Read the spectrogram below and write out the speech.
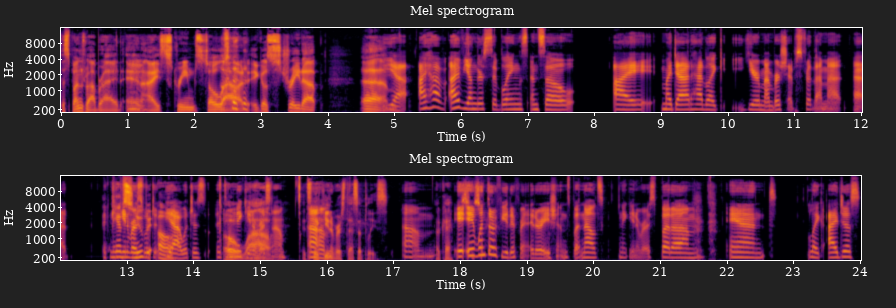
the SpongeBob ride, and Mm. I screamed so loud it goes straight up. Um, yeah, I have I have younger siblings, and so I my dad had like year memberships for them at at It Nick can't Universe, snoop which. Oh. yeah, which is it's Oh, Nick wow. Universe now. It's Nick Um, Universe, Dessa, please. Um, Okay. it, it went through a few different iterations, but now it's Nick Universe. But um, and like I just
